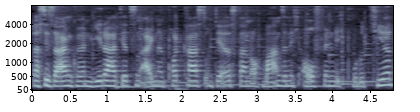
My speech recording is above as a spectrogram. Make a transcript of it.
dass sie sagen können, jeder hat jetzt einen eigenen Podcast und der ist dann auch wahnsinnig aufwendig produziert.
